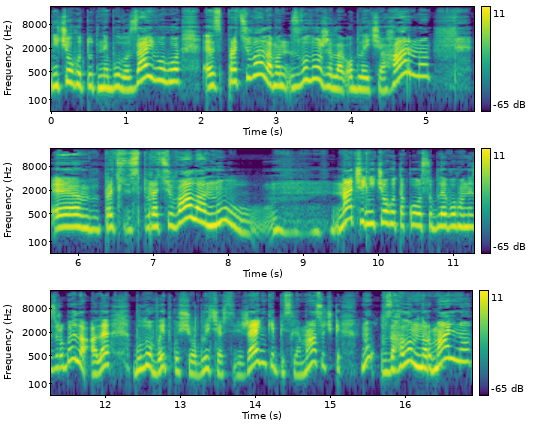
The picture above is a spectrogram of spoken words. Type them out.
Нічого тут не було зайвого. Е, Спрацювала, зволожила обличчя гарно, е, спрацювала, ну. Наче нічого такого особливого не зробила, але було видко, що обличчя свіженьке після масочки. Ну, загалом нормально.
